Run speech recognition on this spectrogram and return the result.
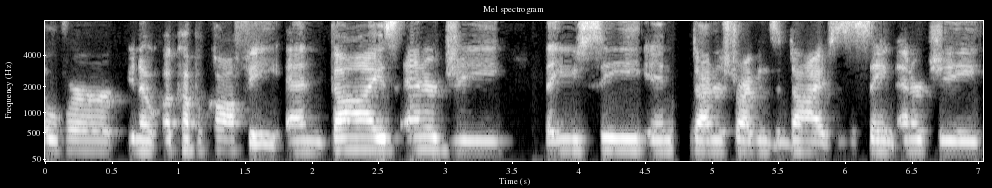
over, you know, a cup of coffee. And Guy's energy that you see in diners, drive-ins, and dives is the same energy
